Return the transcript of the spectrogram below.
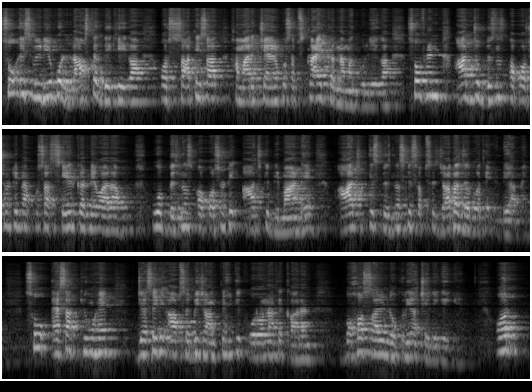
सो इस वीडियो को लास्ट तक देखिएगा और साथ ही साथ हमारे चैनल को सब्सक्राइब करना मत भूलिएगा। सो फ्रेंड आज जो बिज़नेस अपॉर्चुनिटी मैं आपको साथ शेयर करने वाला हूँ वो बिज़नेस अपॉर्चुनिटी आज की डिमांड है। आज इस बिज़नेस की सबसे ज़्यादा ज़रूरत है इंडिया में। सो so, ऐसा क्यों है? जैसे कि आप सभी जानते हैं कि कोरोना के कारण बहुत सारी नौकरियाँ चली गई हैं। और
